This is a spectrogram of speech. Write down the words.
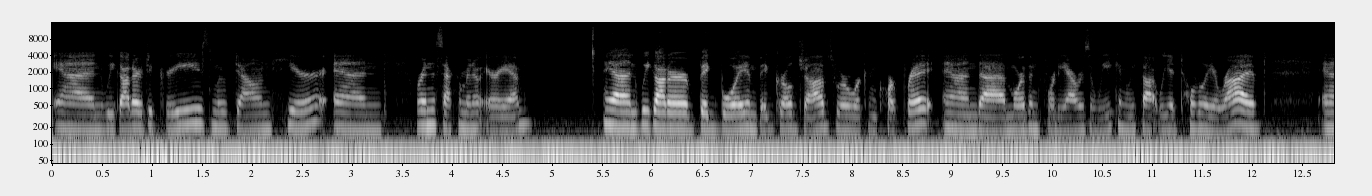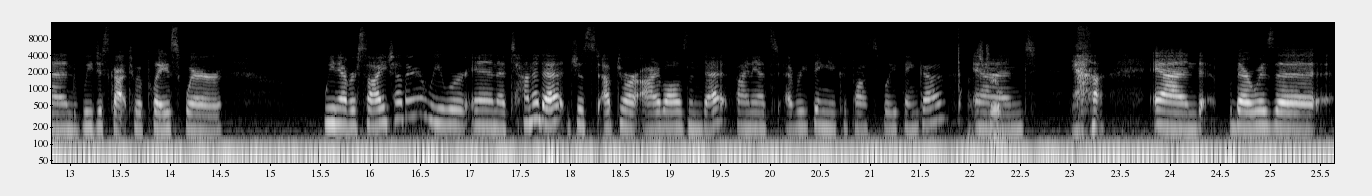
and we got our degrees, moved down here, and we're in the Sacramento area. And we got our big boy and big girl jobs. We were working corporate and uh, more than 40 hours a week, and we thought we had totally arrived. And we just got to a place where we never saw each other. We were in a ton of debt, just up to our eyeballs in debt, financed everything you could possibly think of. That's true. and yeah. And there was a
